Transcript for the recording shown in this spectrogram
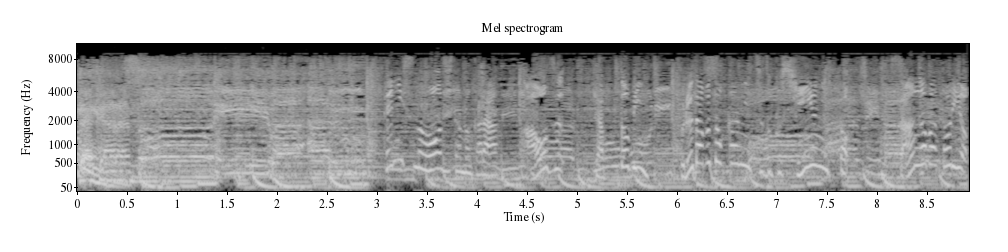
テニスのから青ズキャットビンフルダブトカンに続く新ユニットサンガバトリオ。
